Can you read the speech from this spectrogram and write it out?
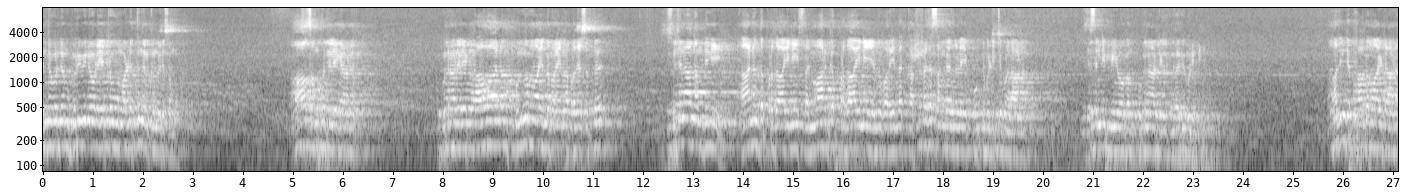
എന്തുകൊണ്ടും ഗുരുവിനോട് ഏറ്റവും അടുത്ത് നിൽക്കുന്ന ഒരു സമൂഹം. ആ സമൂഹത്തിലേക്കാണ് കുട്ടനാട്ടിലെ കാവാലം കുന്നുമ്മ എന്ന് പറയുന്ന പ്രദേശത്ത് സുജന നന്ദിനി ആനന്ദപ്രദായിനി സന്മാർഗപ്രദായിനി എന്ന് പറയുന്ന കർഷക സംഘങ്ങളെ കൂട്ടുപിടിച്ചുകൊണ്ടാണ് എസ് എൻ ഡി പി യോഗം കുട്ടനാട്ടിൽ കരുപിടിപ്പിക്കുന്നത്. അതിന്റെ ഭാഗമായിട്ടാണ്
